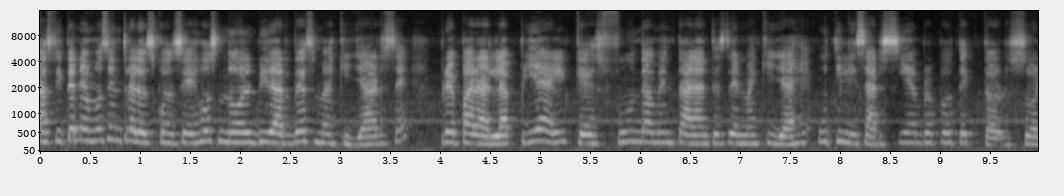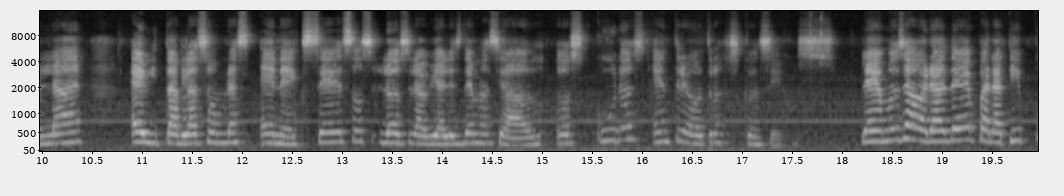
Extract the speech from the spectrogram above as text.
Así tenemos entre los consejos no olvidar desmaquillarse, preparar la piel, que es fundamental antes del maquillaje, utilizar siempre protector solar, evitar las sombras en excesos, los labiales demasiado oscuros, entre otros consejos. Leemos ahora de parati.com.ar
